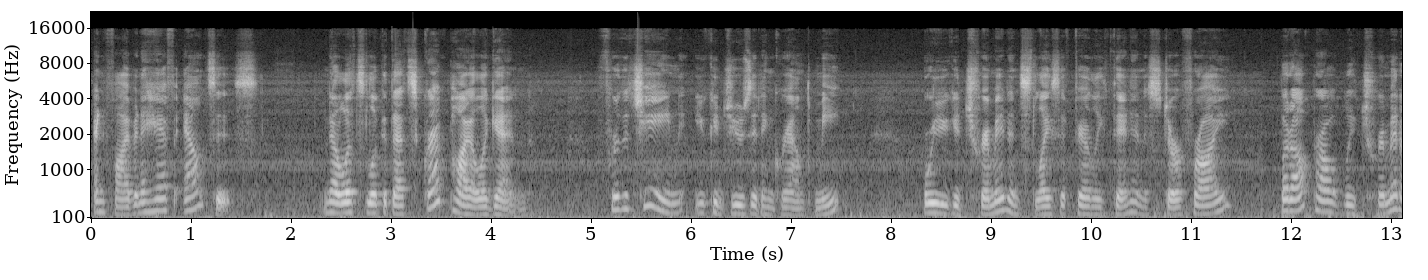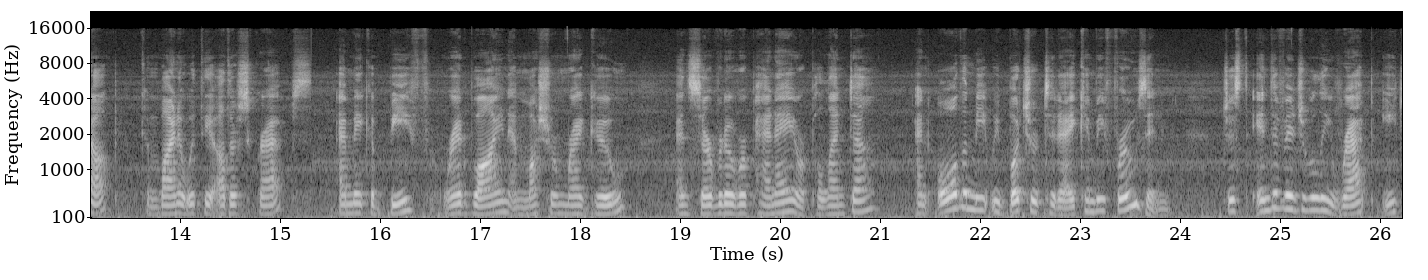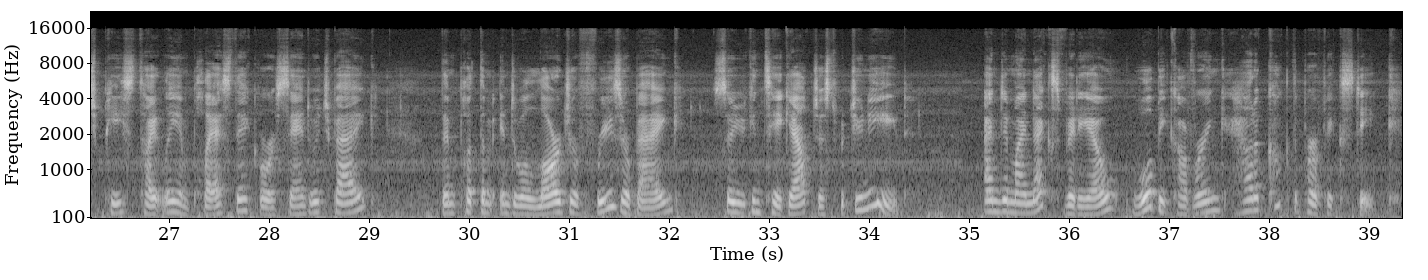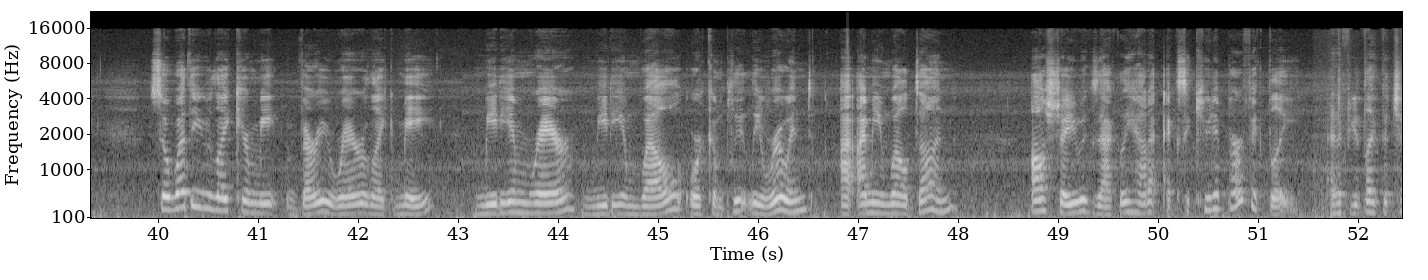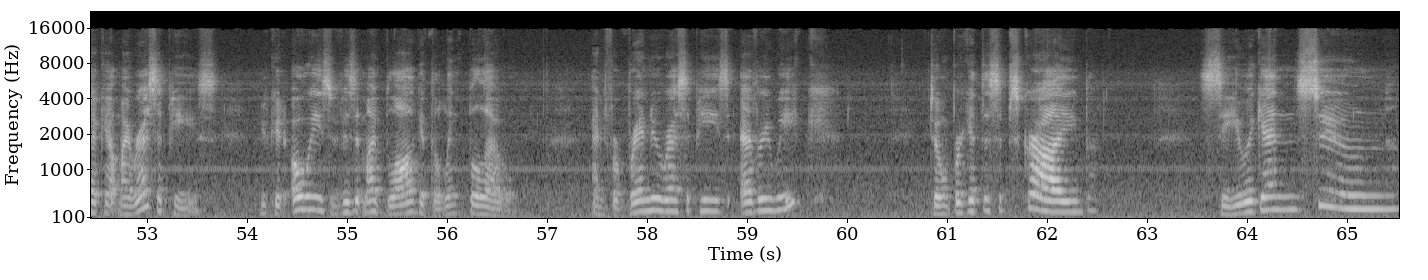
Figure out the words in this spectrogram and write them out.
and five and a half ounces. Now let's look at that scrap pile again. For the chain, you could use it in ground meat, or you could trim it and slice it fairly thin in a stir fry. But I'll probably trim it up, combine it with the other scraps, and make a beef, red wine, and mushroom ragu and serve it over penne or polenta. And all the meat we butchered today can be frozen. Just individually wrap each piece tightly in plastic or a sandwich bag, then put them into a larger freezer bag so you can take out just what you need. And in my next video, we'll be covering how to cook the perfect steak. So whether you like your meat very rare like me, medium rare, medium well, or completely ruined, I, I mean well done, I'll show you exactly how to execute it perfectly. And if you'd like to check out my recipes, you could always visit my blog at the link below. And for brand new recipes every week, don't forget to subscribe. See you again soon.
